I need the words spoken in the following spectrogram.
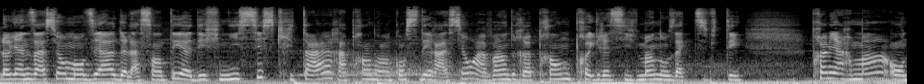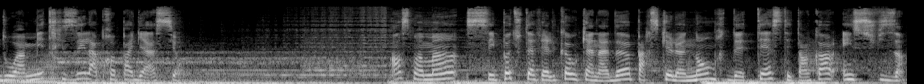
L'Organisation mondiale de la santé a défini six critères à prendre en considération avant de reprendre progressivement nos activités. Premièrement, on doit maîtriser la propagation. En ce moment, c'est pas tout à fait le cas au Canada parce que le nombre de tests est encore insuffisant.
